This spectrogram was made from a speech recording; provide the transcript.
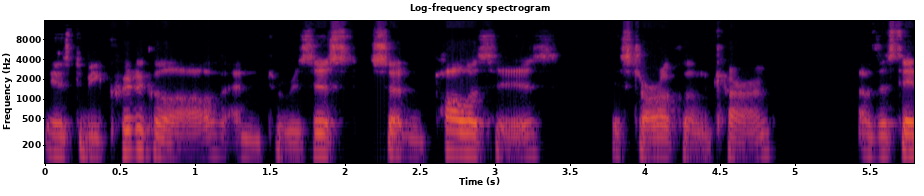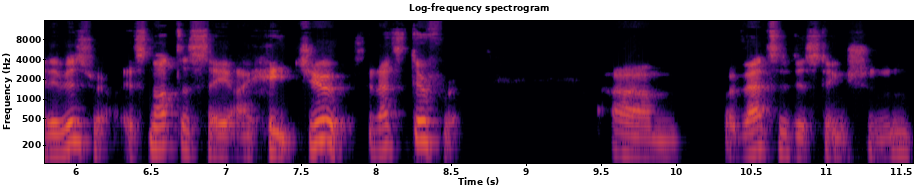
is to be critical of and to resist certain policies, historical and current, of the state of Israel. It's not to say I hate Jews. That's different. Um, but that's a distinction,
